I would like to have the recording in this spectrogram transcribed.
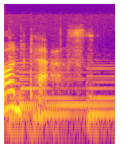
podcast.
